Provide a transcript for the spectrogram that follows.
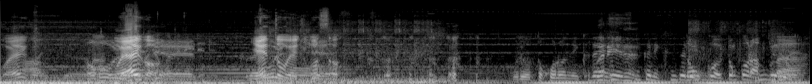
뭐야 이거? 어, 뭐야, 이거? 예. 얘는 또왜 죽었어? 그림. 똥꼬 똥꼬 났구나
